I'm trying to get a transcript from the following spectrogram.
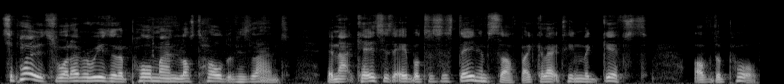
Suppose, for whatever reason, a poor man lost hold of his land. In that case, he is able to sustain himself by collecting the gifts of the poor,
